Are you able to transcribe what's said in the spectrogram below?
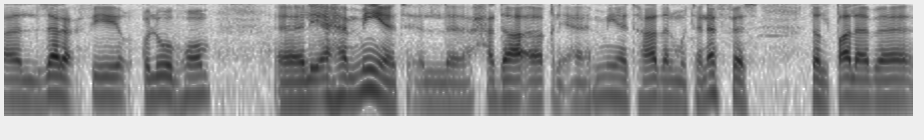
الزرع في قلوبهم. لأهمية الحدائق لأهمية هذا المتنفس للطلبة.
